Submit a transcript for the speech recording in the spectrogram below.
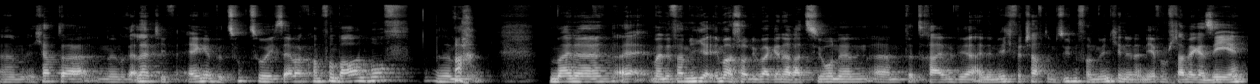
Ähm, ich habe da einen relativ engen Bezug zu. Ich selber komme vom Bauernhof. Ähm, Ach. Meine, äh, meine Familie immer schon über Generationen ähm, betreiben wir eine Milchwirtschaft im Süden von München in der Nähe vom Starnberger See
